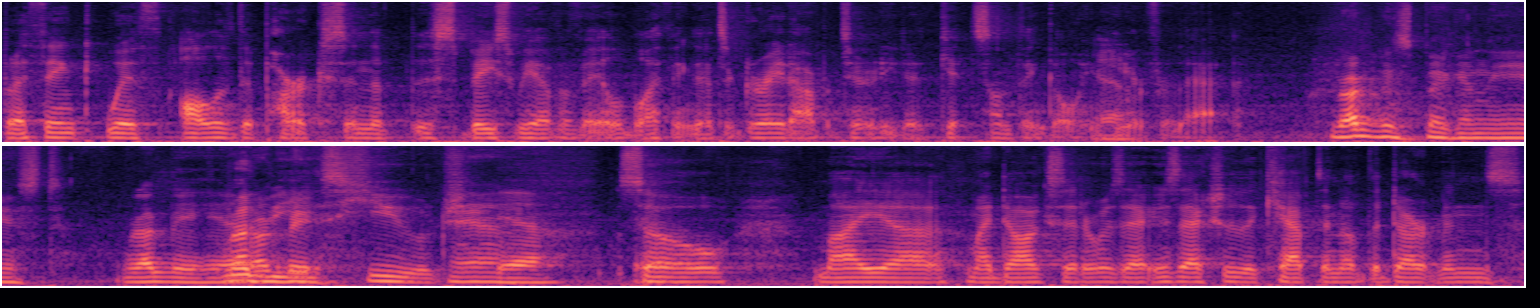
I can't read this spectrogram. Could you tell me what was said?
but I think with all of the parks and the, the space we have available, I think that's a great opportunity to get something going Yeah. here for that. Rugby's big in the east. Rugby, yeah. Rugby, Rugby. is huge. Yeah. Yeah. So my uh, my dog sitter was a- is actually the captain of the Dartmouth's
